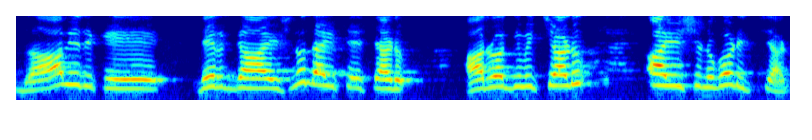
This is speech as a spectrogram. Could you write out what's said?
దావిదికి దీర్ఘాయుష్ను దయచేశాడు. ఆరోగ్యం ఇచ్చాడు ఆయుష్ను కూడా ఇచ్చాడు.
